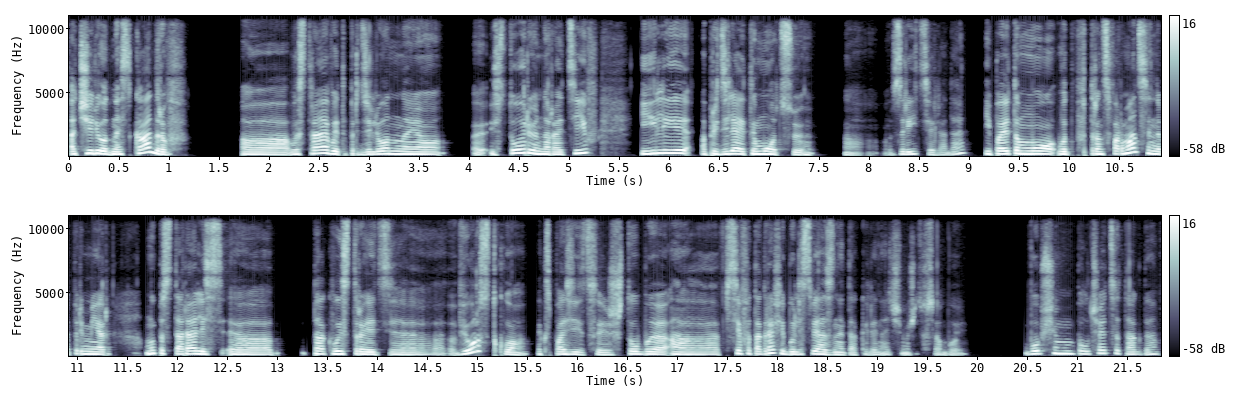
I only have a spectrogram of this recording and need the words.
очередность кадров э, выстраивает определенную э, историю, нарратив или определяет эмоцию зрителя, да. И поэтому вот в трансформации, например, мы постарались э, так выстроить э, верстку экспозиции, чтобы э, все фотографии были связаны так или иначе между собой. В общем, получается так, да.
